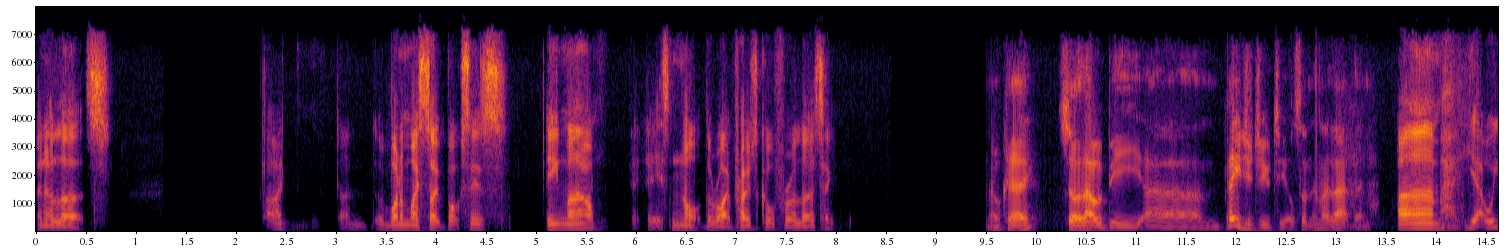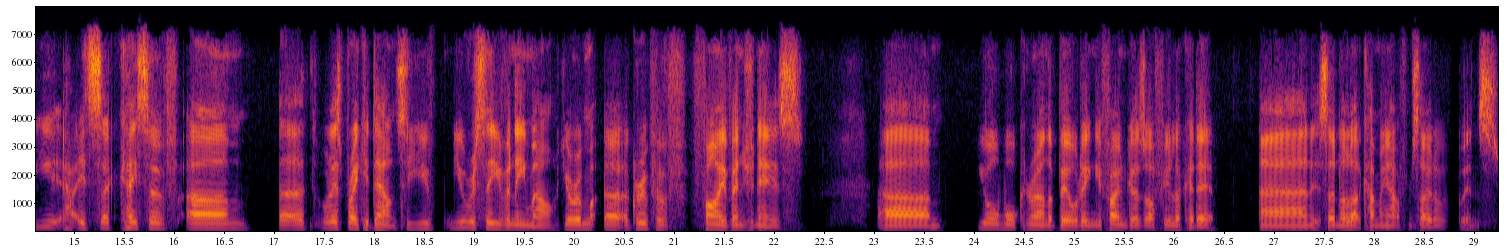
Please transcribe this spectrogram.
and alerts. I, one of my soapboxes, email, is not the right protocol for alerting. Okay, so that would be um, PagerDuty or something like that then. Um, yeah, well, you, it's a case of um, uh, well, let's break it down. So you you receive an email. You're a, a group of five engineers. Um, you're walking around the building. Your phone goes off. You look at it, and it's an alert coming out from SolarWinds.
